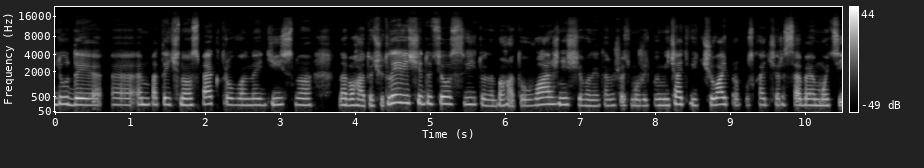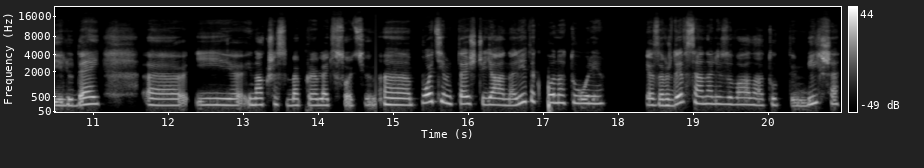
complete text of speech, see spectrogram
люди е, емпатичного спектру, вони дійсно набагато чутливіші до цього світу, набагато уважніші, вони там щось можуть помічати, відчувати, пропускати через себе емоції людей е, і інакше себе проявлять в соціумі. Е, потім те, що я аналітик по натурі, я завжди все аналізувала, а тут тим більше.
